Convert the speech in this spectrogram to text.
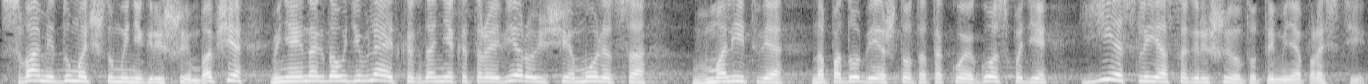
с вами думать, что мы не грешим. Вообще, меня иногда удивляет, когда некоторые верующие молятся в молитве наподобие что-то такое, «Господи, если я согрешил, то Ты меня прости».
